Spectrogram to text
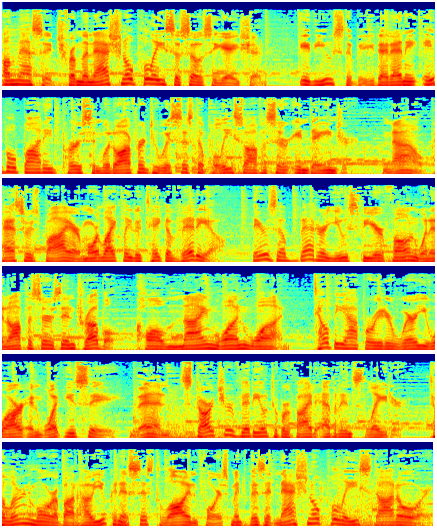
A message from the National Police Association. It used to be that any able-bodied person would offer to assist a police officer in danger. Now, passersby are more likely to take a video there's a better use for your phone when an officer's in trouble. Call 911. Tell the operator where you are and what you see. Then start your video to provide evidence later. To learn more about how you can assist law enforcement, visit nationalpolice.org.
